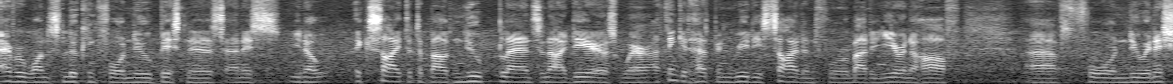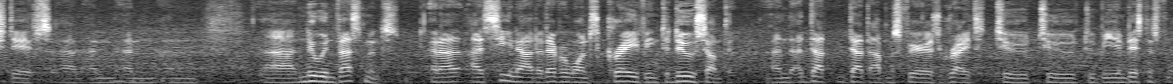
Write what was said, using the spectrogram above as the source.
Everyone's looking for new business and is you know excited about new plans and ideas. Where I think it has been really silent for about a year and a half uh, for new initiatives and, and, and, and uh, new investments. And I, I, see now that everyone's craving to do something, and that that atmosphere is great to to to be in business for.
